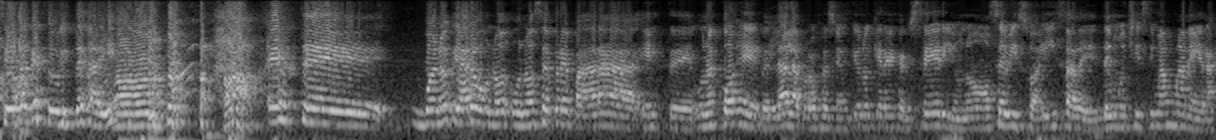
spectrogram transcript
Siento que estuviste ahí. Ah, Este, bueno, claro, uno, uno se prepara, este, uno escoge, ¿verdad? La profesión que uno quiere ejercer y uno se visualiza de, de muchísimas maneras.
